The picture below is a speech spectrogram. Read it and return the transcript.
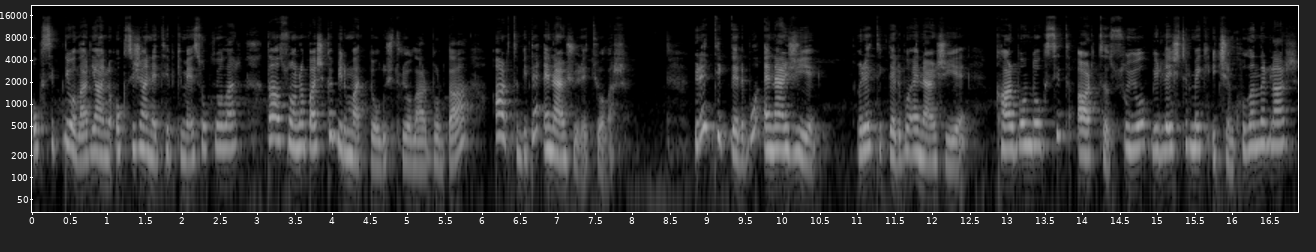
oksitliyorlar yani oksijenle tepkimeye sokuyorlar. Daha sonra başka bir madde oluşturuyorlar burada. Artı bir de enerji üretiyorlar. Ürettikleri bu enerjiyi, ürettikleri bu enerjiyi karbondioksit artı suyu birleştirmek için kullanırlar.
